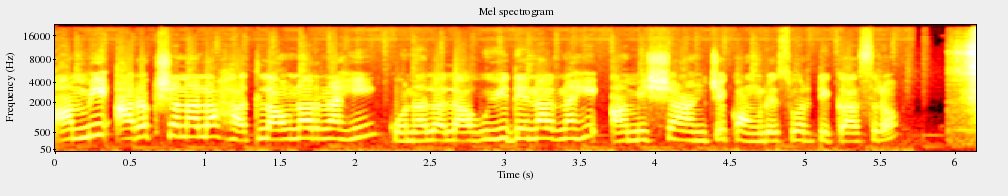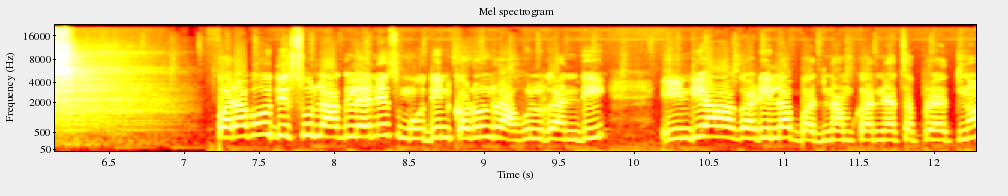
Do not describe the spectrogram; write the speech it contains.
आम्ही आरक्षणाला हात लावणार नाही कोणाला लावूही देणार नाही अमित शहांचे काँग्रेसवर टीकास्त्र. पराभव दिसू लागल्यानेच मोदींकडून राहुल गांधी इंडिया आघाडीला बदनाम करण्याचा प्रयत्न.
